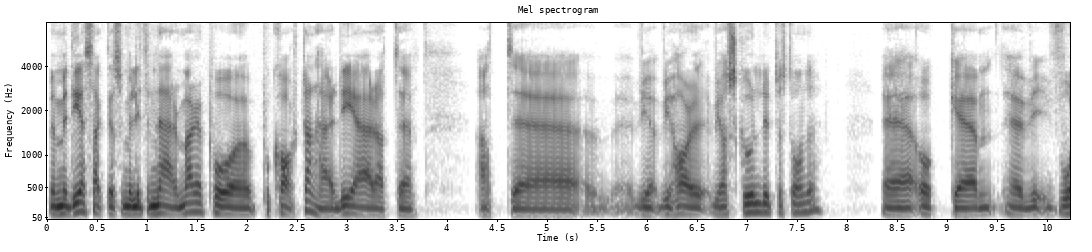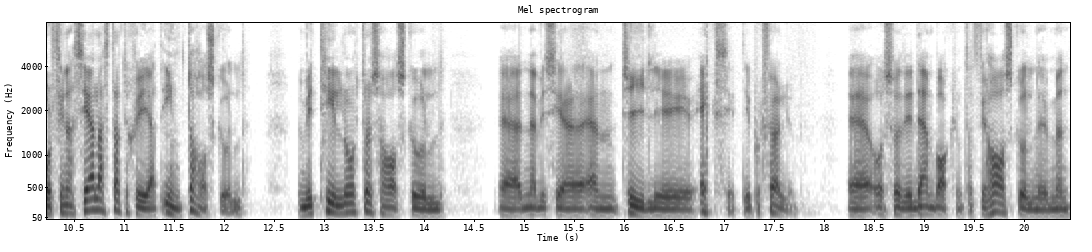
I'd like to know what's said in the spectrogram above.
Men med det sagt, det som är lite närmare på, på kartan här det är att, eh, att eh, vi, vi, har, vi har skuld utestående eh, och vi, vår finansiella strategi är att inte ha skuld. Men vi tillåter oss att ha skuld när vi ser en tydlig exit i portföljen. Och så det är den bakgrunden att vi har skuld nu men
